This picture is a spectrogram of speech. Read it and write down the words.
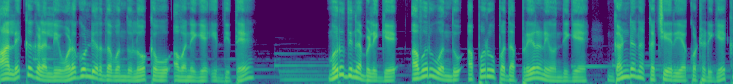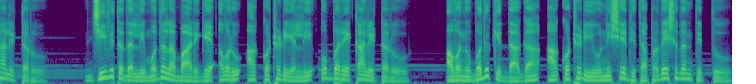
ಆ ಲೆಕ್ಕಗಳಲ್ಲಿ ಒಳಗೊಂಡಿರದ ಒಂದು ಲೋಕವು ಅವನಿಗೆ ಇದ್ದಿತೆ. ಮರುದಿನ ಬೆಳಿಗ್ಗೆ ಅವರು ಒಂದು ಅಪರೂಪದ ಪ್ರೇರಣೆಯೊಂದಿಗೆ ಗಂಡನ ಕಚೇರಿಯ ಕೊಠಡಿಗೆ ಕಾಲಿಟ್ಟರು. ಜೀವಿತದಲ್ಲಿ ಮೊದಲ ಬಾರಿಗೆ ಅವರು ಆ ಕೊಠಡಿಯಲ್ಲಿ ಒಬ್ಬರೇ ಕಾಲಿಟ್ಟರು. ಅವನು ಬದುಕಿದ್ದಾಗ ಆ ಕೊಠಡಿಯು ನಿಷೇಧಿತ ಪ್ರದೇಶದಂತಿತ್ತು.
